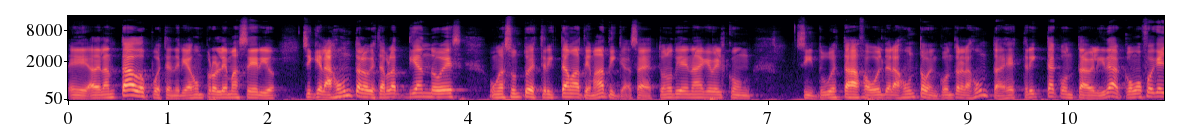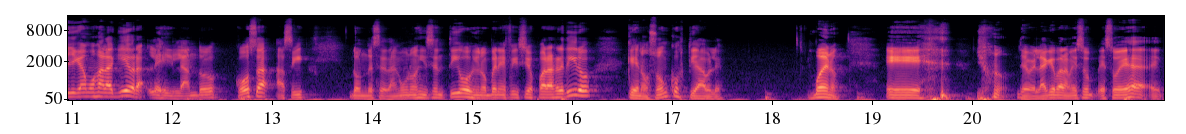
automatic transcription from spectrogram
eh, adelantados, pues tendrías un problema serio. Así que la Junta lo que está planteando es un asunto de estricta matemática. O sea, esto no tiene nada que ver con si tú estás a favor de la Junta o en contra de la Junta. Es estricta contabilidad. ¿Cómo fue que llegamos a la quiebra? Legislando cosas así donde se dan unos incentivos y unos beneficios para retiro que no son costeables. Bueno, eh, yo de verdad que para mí eso, es eh,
